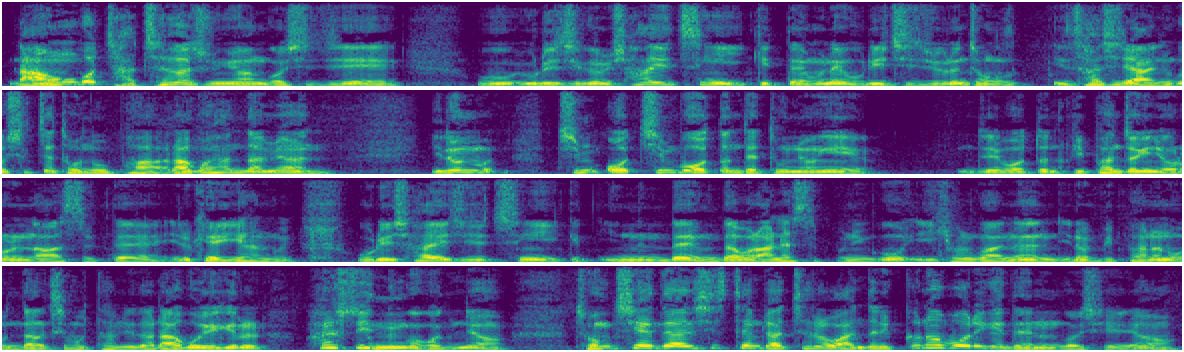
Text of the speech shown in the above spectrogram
나온 것 자체가 중요한 것이지 우- 우리 지금 shy층이 있기 때문에 우리 지지율은 정, 이 사실이 아니고 실제 더 높아라고 한다면 이런 진, 어, 진보 어떤 대통령이 이제 뭐 어떤 비판적인 여론이 나왔을 때 이렇게 얘기하는 거예요. 우리 shy 지지층이 있, 있는데 응답을 안 했을 뿐이고 이 결과는 이런 비판은 온당치 못합니다라고 얘기를 할 수 있는 거거든요. 정치에 대한 시스템 자체를 완전히 끊어버리게 되는 것이에요.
